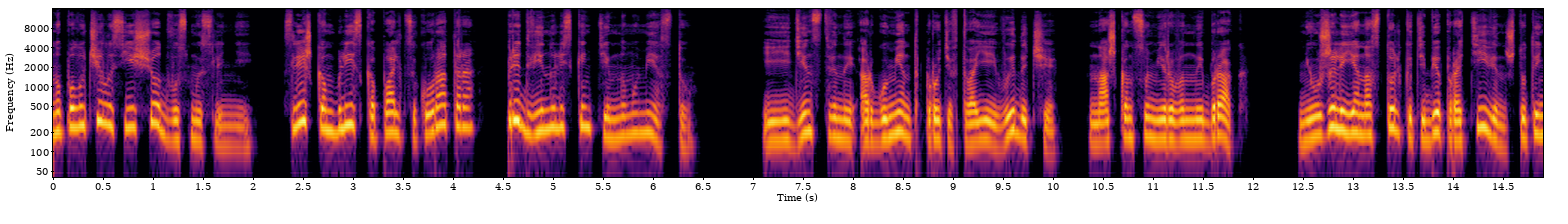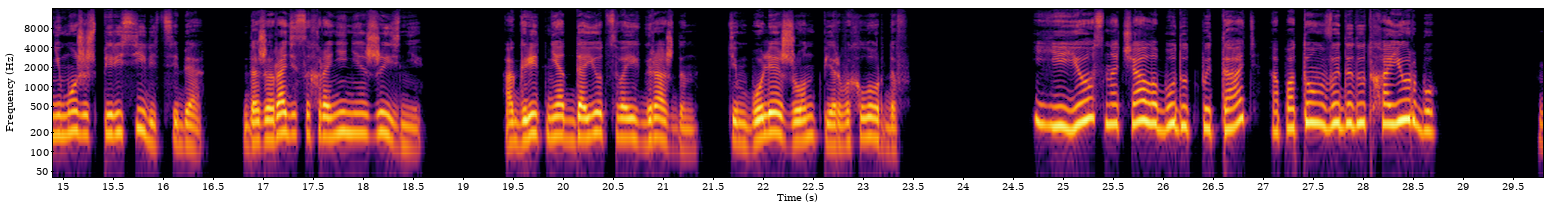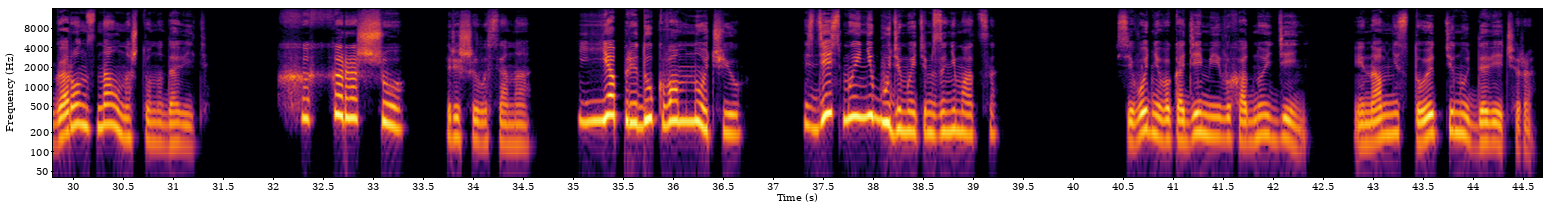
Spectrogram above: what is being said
но получилось еще двусмысленней. Слишком близко пальцы куратора придвинулись к интимному месту. И единственный аргумент против твоей выдачи — наш консумированный брак. Неужели я настолько тебе противен, что ты не можешь пересилить себя, даже ради сохранения жизни? Агрид не отдает своих граждан, тем более жен первых лордов. Ее сначала будут пытать, а потом выдадут Хаюрбу. Гарон знал, на что надавить. Х «Хорошо», — решилась она. «Я приду к вам ночью. Здесь мы не будем этим заниматься». Сегодня в Академии выходной день, и нам не стоит тянуть до вечера.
